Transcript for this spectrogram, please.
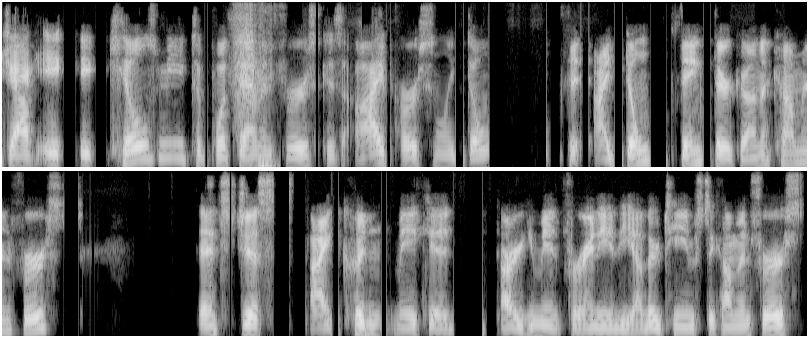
Jack. It, it kills me to put them in first because I personally don't. Th- I don't think they're gonna come in first. It's just I couldn't make an argument for any of the other teams to come in first.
